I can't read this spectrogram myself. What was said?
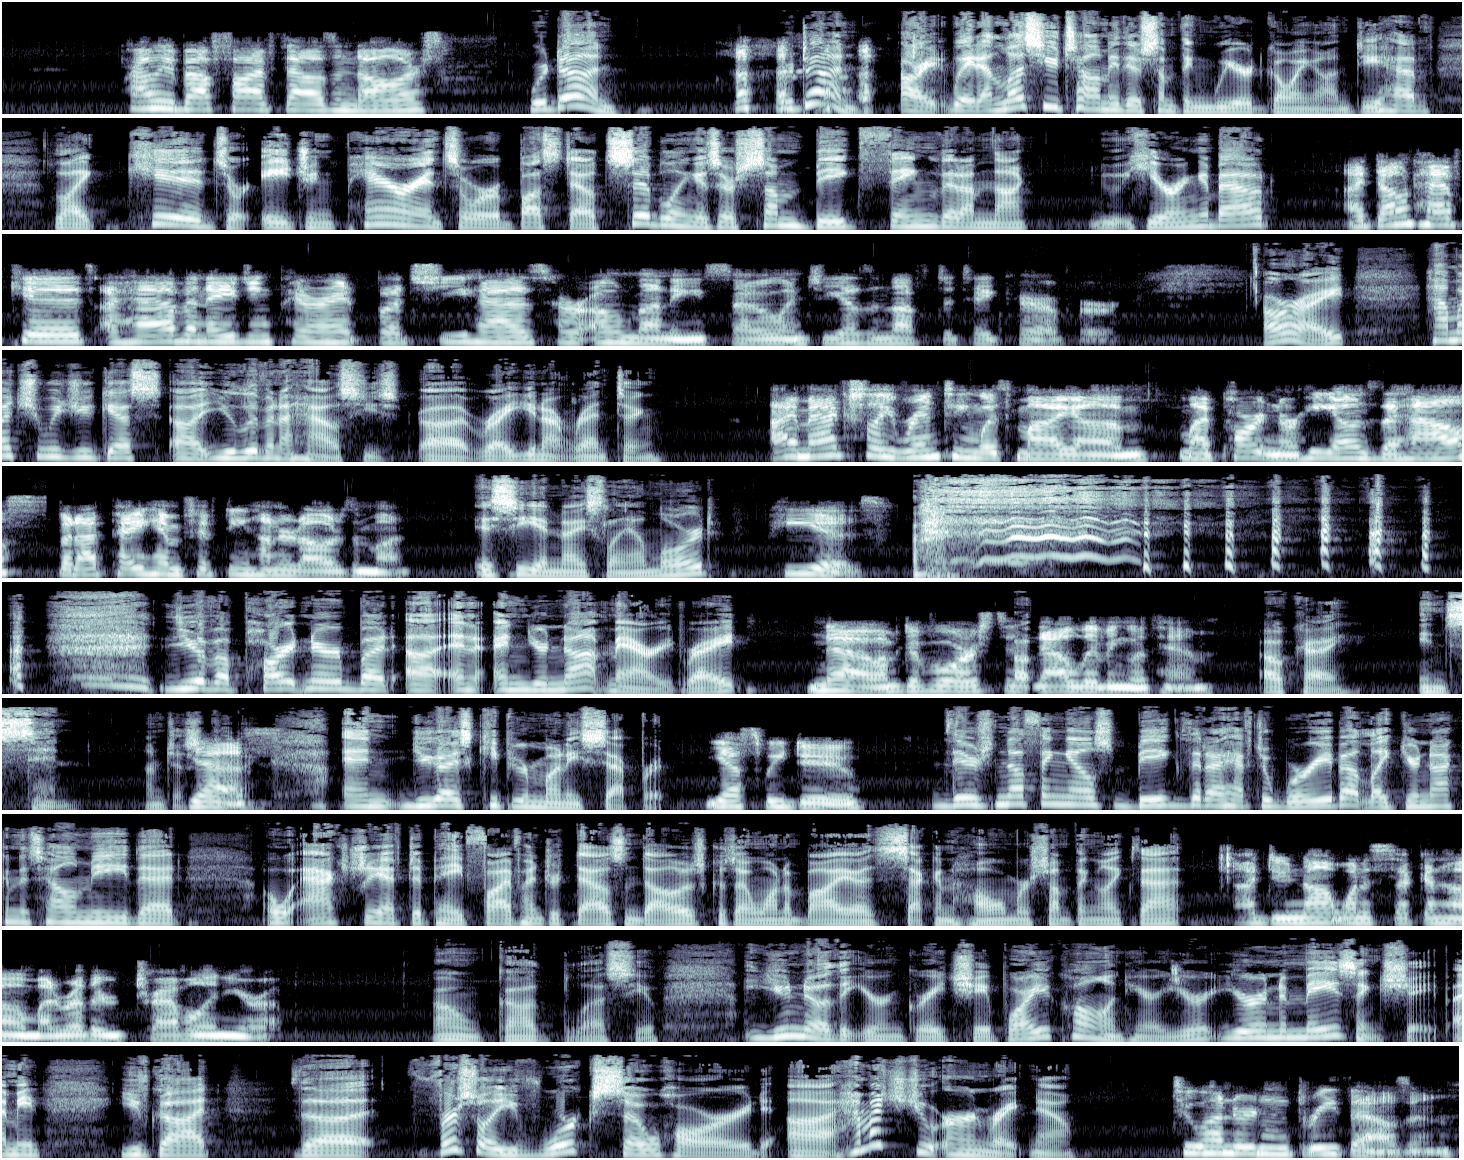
Probably about $5,000. We're done. We're done. All right, wait, unless you tell me there's something weird going on. Do you have like kids or aging parents or a bust out sibling? Is there some big thing that I'm not hearing about? I don't have kids. I have an aging parent, but she has her own money, so and she has enough to take care of her. All right. How much would you guess? Uh, you live in a house, you, uh, right? You're not renting. I'm actually renting with my um, my partner. He owns the house, but I pay him fifteen hundred dollars a month. Is he a nice landlord? He is. you have a partner, but uh, and and you're not married, right? No, I'm divorced and oh. now living with him. Okay in sin. I'm just yes. Kidding. And you guys keep your money separate. Yes, we do. There's nothing else big that I have to worry about. Like you're not going to tell me that oh, actually, I have to pay $500,000 because I want to buy a second home or something like that? I do not want a second home. I'd rather travel in Europe. Oh, God bless you. You know that you're in great shape. Why are you calling here? You're you're in amazing shape. I mean, you've got the first of all, you've worked so hard. Uh, how much do you earn right now? Two hundred and three thousand.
